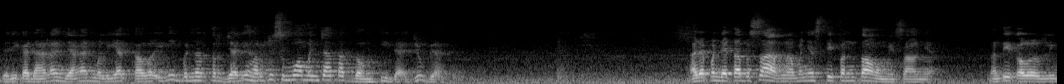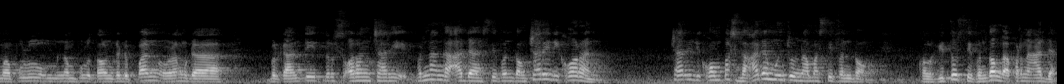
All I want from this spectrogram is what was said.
Jadi kadang-kadang jangan melihat kalau ini benar terjadi harusnya semua mencatat dong, tidak juga. Ada pendeta besar namanya Stephen Tong misalnya. Nanti kalau 50 60 tahun ke depan orang udah berganti terus orang cari, pernah nggak ada Stephen Tong? Cari di koran. Cari di Kompas nggak ada muncul nama Stephen Tong. Kalau gitu Stephen Tong nggak pernah ada.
